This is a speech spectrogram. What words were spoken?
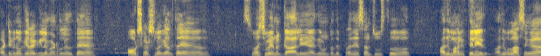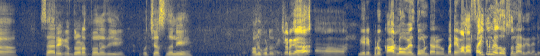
అటుకుని ఒక ఇరవై కిలోమీటర్లు వెళ్తే అవుట్స్కట్స్లోకి వెళ్తే స్వచ్ఛమైన గాలి అది ఉంటుంది ప్రదేశాలు చూస్తూ అది మనకు తెలియదు. అది ఉల్లాసంగా శారీరక దృఢత్వం అనేది వచ్చేస్తుందని అనుకుంటుంది. యాక్చువల్గా మీరు ఎప్పుడు కార్లో వెళ్తూ ఉంటారు బట్ వాళ్ళ సైకిల్ మీద వస్తున్నారు కదండి.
